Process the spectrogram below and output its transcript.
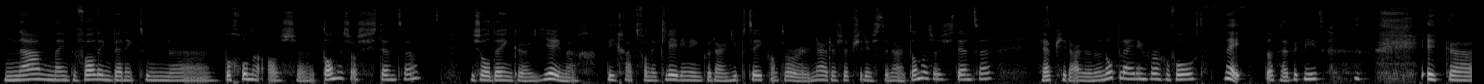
na mijn bevalling ben ik toen begonnen als tandartsassistente. Je zal denken, jemig, die gaat van een kledingwinkel naar een hypotheekkantoor, naar receptioniste, naar tandartsassistente. Heb je daar dan een opleiding voor gevolgd? Nee, dat heb ik niet. ik, uh,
